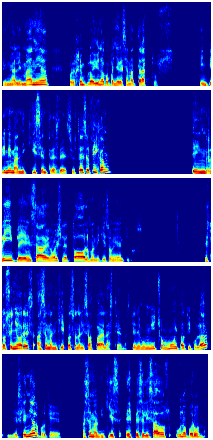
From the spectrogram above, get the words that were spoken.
En Alemania, por ejemplo, hay una compañía que se llama Tractus, que imprime maniquís en 3D. Si ustedes se fijan, en Ripley, en Saga, en Oechle, todos los maniquíes son idénticos. Estos señores hacen maniquíes personalizados para las tiendas. Tienen un nicho muy particular y es genial porque hacen maniquíes especializados uno por uno.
